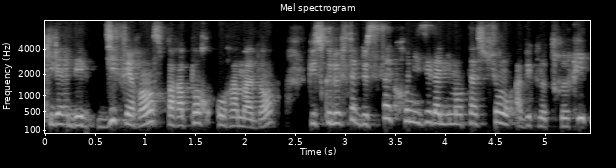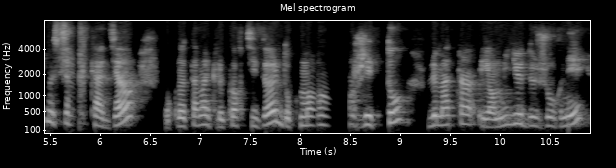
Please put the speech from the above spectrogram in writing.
qu'il y a des différences par rapport au ramadan, puisque le fait de synchroniser l'alimentation avec notre rythme circadien, donc notamment avec le cortisol, donc manger tôt le matin et en milieu de journée,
